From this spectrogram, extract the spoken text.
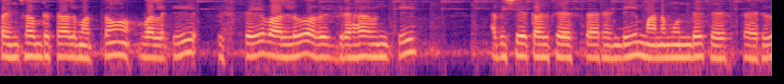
పంచామృతాలు మొత్తం వాళ్ళకి ఇస్తే వాళ్ళు ఆ విగ్రహానికి అభిషేకాలు చేస్తారండి. మన ముందే చేస్తారు.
